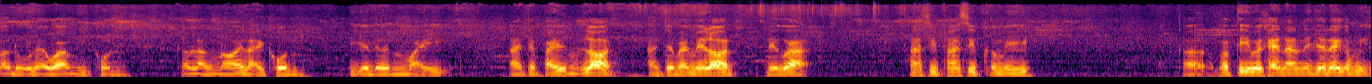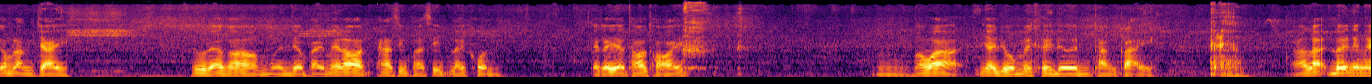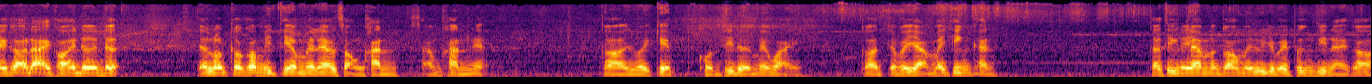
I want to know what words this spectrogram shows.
ก็ดูแล้วว่ามีคนกำลังน้อยหลายคนที่จะเดินไหว อาจจะไปรอด อาจจะไปไม่รอด เรียกว่าห้าสิบห้าสิบก็มี ก็ก็ตีไว้แค่นั้นจะได้ก็มีกำลังใจ ดูแล้วก็เหมือนจะไปไม่รอดห้าสิบห้าสิบหลายคน แต่ก็อย่าท้อถอยอเพราะว่าญาติโยมไม่เคยเดินทางไกล เอาละเดินยังไงก็ได้ขอให้เดินเถอะ แต่รถก็ก็มีเตรียมไปแล้วสองคันสามคันเนี่ย ก็ไว้เก็บคนที่เดินไม่ไหว ก็จะพยายามไม่ทิ้งกัน ถ้าทิ้งแล้วมันก็ไม่รู้จะไปพึ่งที่ไหนก็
